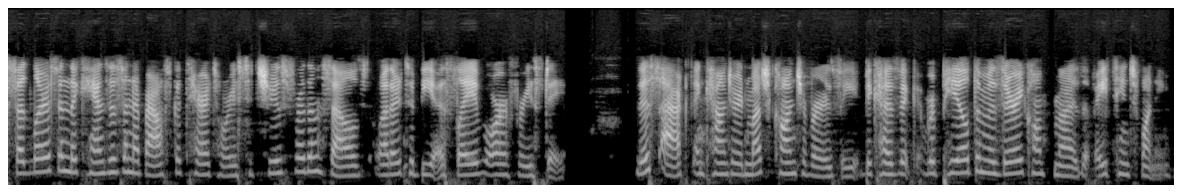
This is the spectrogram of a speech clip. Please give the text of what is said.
settlers in the Kansas and Nebraska territories to choose for themselves whether to be a slave or a free state. This act encountered much controversy because it repealed the Missouri Compromise of 1820.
